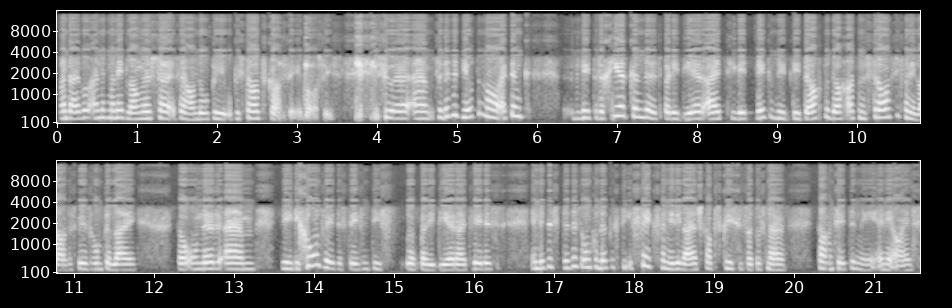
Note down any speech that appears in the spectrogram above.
want hy wil eintlik maar net langer sy sy hande op die op die staatskas hê basies. So ehm um, so dit is heeltemal ek dink weet regeerkunde is by die deur uit, jy weet net om die die dag tot dag administrasie van die land is besig om te lei daaronder ehm um, die die grondwet is definitief ook by die deur uit. Weet dis en dit is dit is ongelukkig die effek van hierdie leierskapskrisis wat ons nou tans het in die, in die ANC.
